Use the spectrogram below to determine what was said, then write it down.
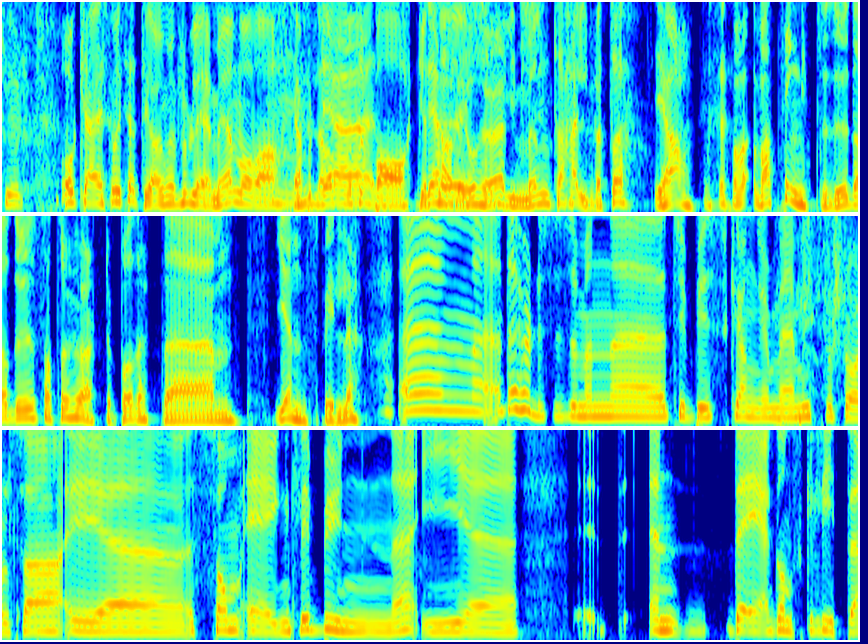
Kult. Ok, skal vi sette i gang med problemet igjen nå, da? Ja, for La oss gå tilbake det har vi jo til hørt. kimen til helvete. Ja. Hva, hva tenkte du da du satt og hørte på dette um, gjenspillet? Ehm, det hørtes ut som en eh, typisk krangel med misforståelser i, eh, som egentlig begynner i eh, en, det er ganske lite.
